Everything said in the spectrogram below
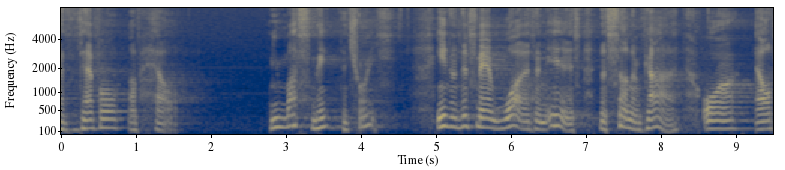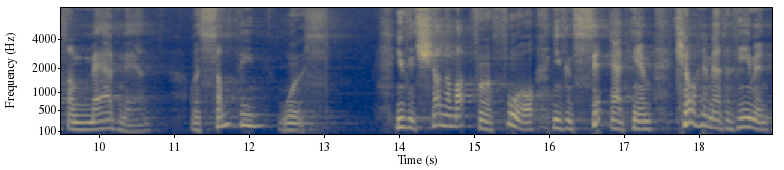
the devil of hell. You must make the choice. Either this man was and is the Son of God, or else a madman, or something worse. You can shut him up for a fool, you can spit at him, kill him as a demon,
